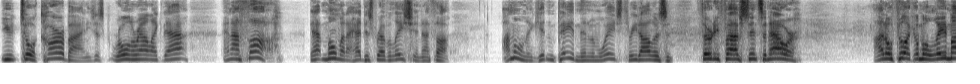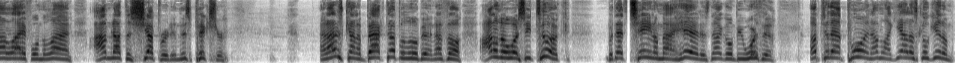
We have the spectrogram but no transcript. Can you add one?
you tow a car by, and he's just rolling around like that. And I thought, that moment I had this revelation. I thought, I'm only getting paid minimum wage, $3.35 an hour. I don't feel like I'm to lay my life on the line. I'm not the shepherd in this picture. And I just kind of backed up a little bit and I thought, I don't know what she took, but that chain on my head is not going to be worth it. Up to that point, I'm like, yeah, let's go get him.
